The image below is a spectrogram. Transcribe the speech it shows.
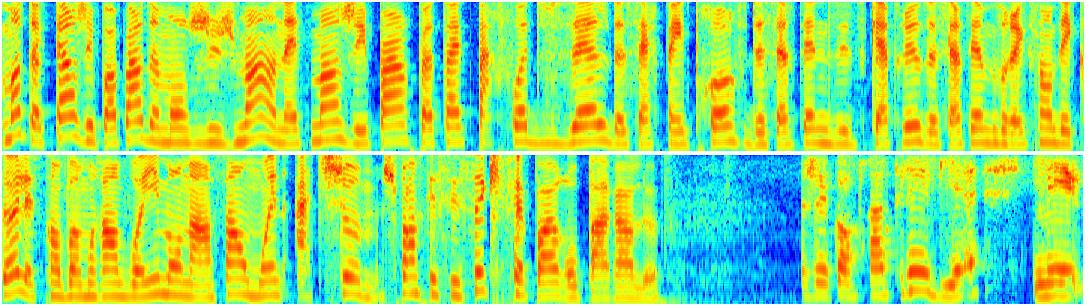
moi, docteur, j'ai pas peur de mon jugement. Honnêtement, j'ai peur peut-être parfois du zèle de certains profs, de certaines éducatrices, de certaines directions d'école. Est-ce qu'on va me renvoyer mon enfant au moins à chum? Je pense que c'est ça qui fait peur aux parents, là. Je comprends très bien, mais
